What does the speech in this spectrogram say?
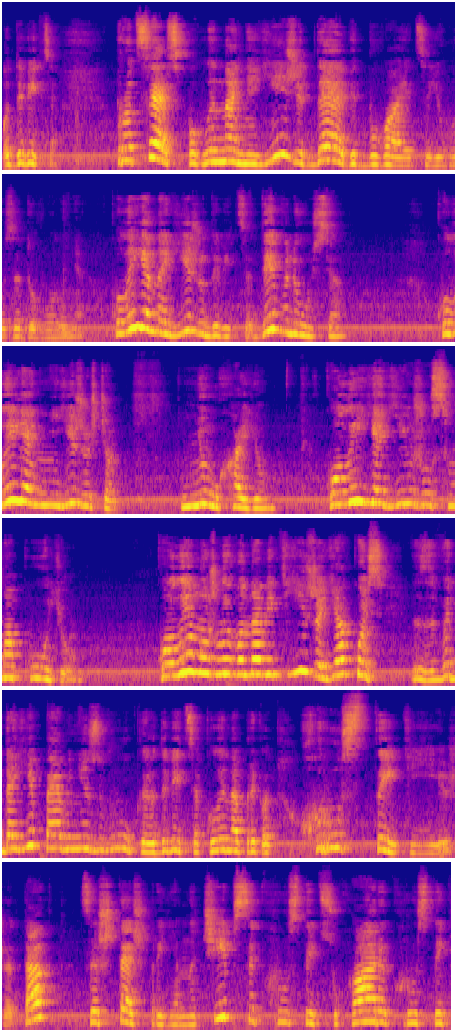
От дивіться, процес поглинання їжі, де відбувається його задоволення? Коли я на їжу, дивіться, дивлюся, коли я їжу що нюхаю, коли я їжу смакую, коли, можливо, навіть їжа якось видає певні звуки. Дивіться, коли, наприклад, хрустить їжа, так? Це ж теж приємно. Чіпсик хрустить, сухарик хрустить,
